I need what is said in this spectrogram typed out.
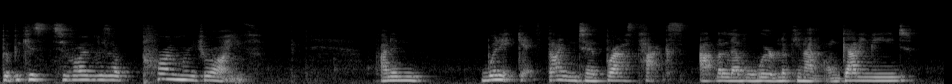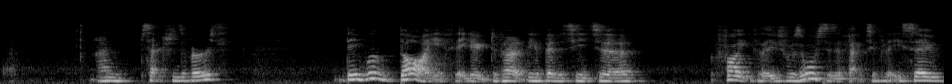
but because survival is our primary drive. And in, when it gets down to brass tacks at the level we're looking at on Ganymede and sections of Earth, they will die if they don't develop the ability to fight for those resources effectively. So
